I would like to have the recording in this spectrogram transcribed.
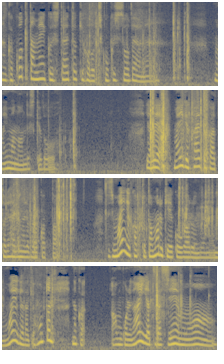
なんか凝ったメイクしたい時ほど遅刻しそうだよね。まあ今なんですけど。やべえ。眉毛描いてから撮り始めればよかった。私眉毛描くと黙る傾向があるんだよね。もう眉毛だけ本当になんかあもうこれないやつだしもう。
